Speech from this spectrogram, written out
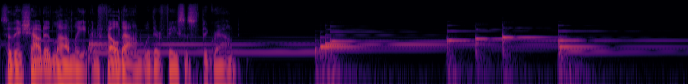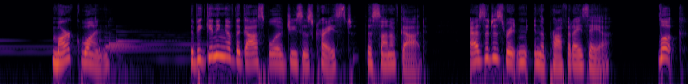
So they shouted loudly and fell down with their faces to the ground. Mark 1 The beginning of the gospel of Jesus Christ, the Son of God, as it is written in the prophet Isaiah Look,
